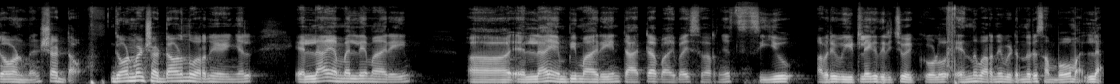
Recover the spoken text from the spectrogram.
government shut down government shut down എന്ന് പറഞ്ഞു കഴിഞ്ഞാൽ എല്ലാ എം എൽ എമാരെയും എല്ലാ എം പിമാരെയും ടാറ്റ ബൈ ബൈ പറഞ്ഞ് സി യു അവർ വീട്ടിലേക്ക് തിരിച്ചു വെക്കുള്ളൂ എന്ന് പറഞ്ഞ് വിടുന്നൊരു സംഭവമല്ല.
